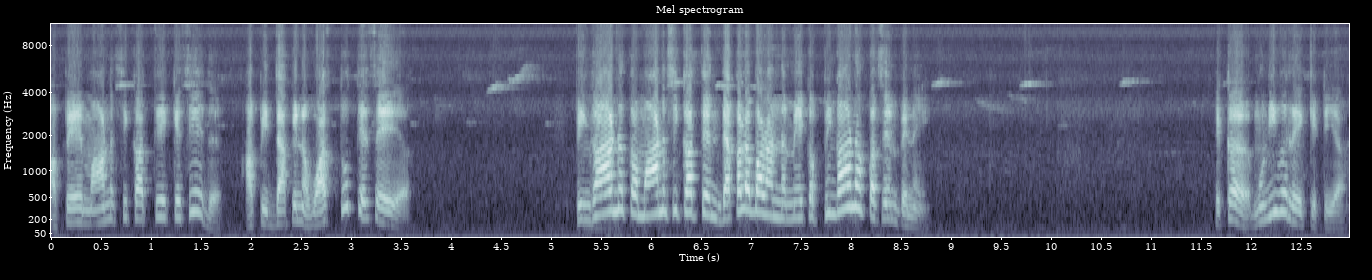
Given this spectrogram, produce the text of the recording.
අපේ මානසිකත්වයේ කෙසේද? අපි දකින වස්තුත් එසේය. පිඟානක මානසිකත්වයෙන් දැකලා බලන්න මේක පිඟානක් වශයෙන් පෙනේ. එක මුනිවරයෙක් හිටියා.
